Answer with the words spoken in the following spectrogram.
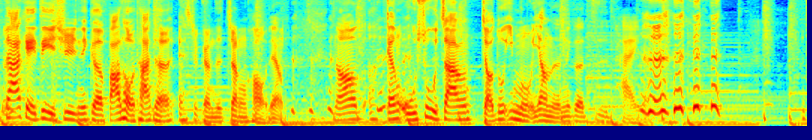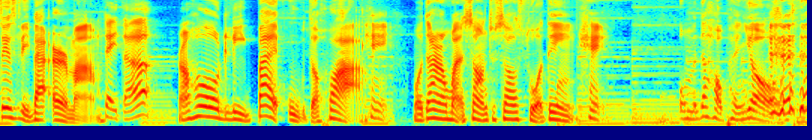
大家可以自己去那个 follow 他的 Instagram 的账号，这样，然后跟无数张角度一模一样的那个自拍。这个是礼拜二嘛？对的，然后礼拜五的话，嘿，我当然晚上就是要锁定嘿，我们的好朋友 《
